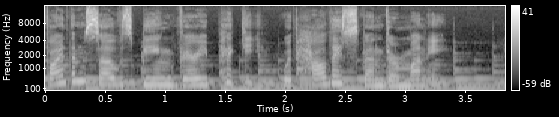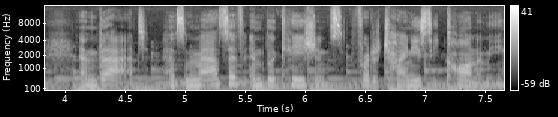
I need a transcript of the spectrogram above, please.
find themselves being very picky with how they spend their money. And that has massive implications for the Chinese economy.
